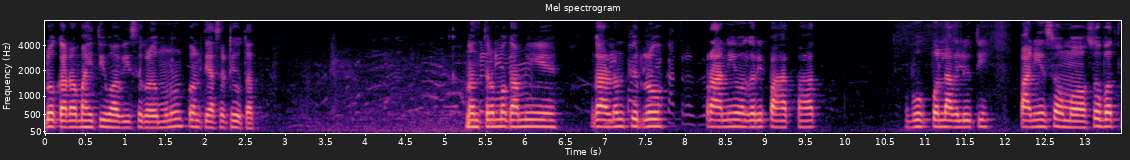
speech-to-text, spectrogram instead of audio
लोकांना माहिती व्हावी सगळं म्हणून पण ते असं ठेवतात. नंतर मग आम्ही गार्डन फिरलो प्राणी वगैरे पाहत पाहत भूक पण लागली होती. पाणी सम सोबत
